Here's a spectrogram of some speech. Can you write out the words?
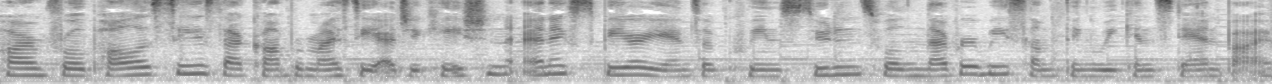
Harmful policies that compromise the education and experience of Queen's students will never be something we can stand by.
